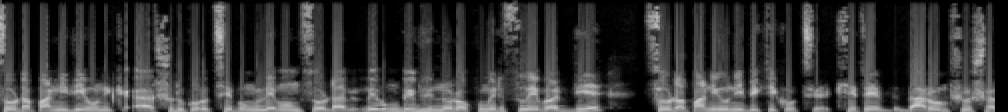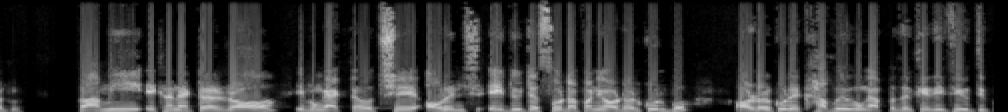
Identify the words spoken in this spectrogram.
সোডা পানি দিয়ে উনি শুরু করেছে, এবং লেমন সোডা এবং বিভিন্ন রকমের ফ্লেভার দিয়ে সোডা পানি উনি বিক্রি করছে। খেতে দারুণ সুস্বাদু। তো আমি এখানে একটা র এবং একটা হচ্ছে অরেঞ্জ এই দুইটা সোডা পানি অর্ডার করব অর্ডার করে খাব এবং আপনাদেরকে রিভিউ দিব।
